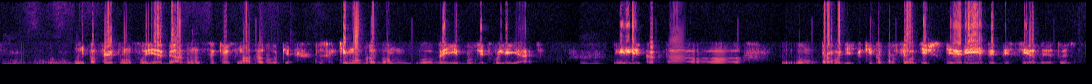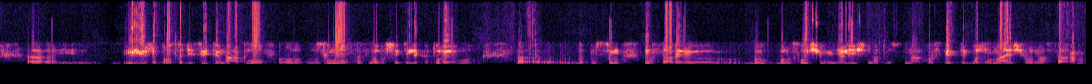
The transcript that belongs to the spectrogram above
непосредственно свои обязанности, то есть на дороге. То есть каким образом э, ГАИ будет влиять? Или как-то э, ну, проводить какие-то профилактические рейды, беседы, то есть, э, или же просто действительно отлов э, злостных нарушителей, которые вот, э, допустим, на старый э, был, был случай у меня лично, то есть на проспекте Бажуна еще на старом,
